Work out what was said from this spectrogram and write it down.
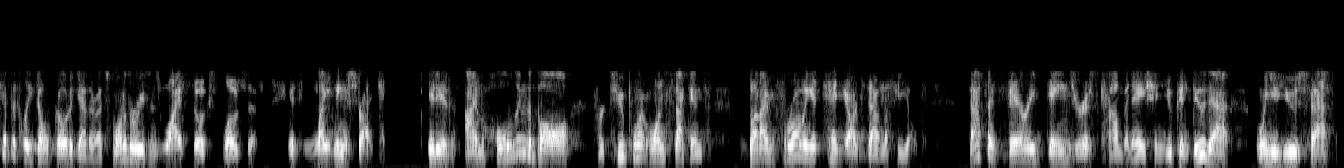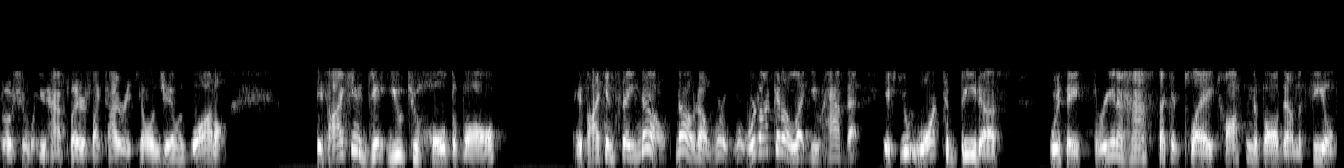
typically don't go together. That's one of the reasons why it's so explosive. It's lightning strike. It is I'm holding the ball for 2.1 seconds, but I'm throwing it 10 yards down the field. That's a very dangerous combination. You can do that when you use fast motion, when you have players like Tyreek Hill and Jaylen Waddle. If I can get you to hold the ball, if I can say no, no, no, we're we're not going to let you have that. If you want to beat us with a three and a half second play, tossing the ball down the field,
